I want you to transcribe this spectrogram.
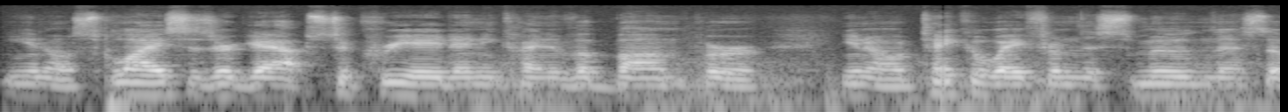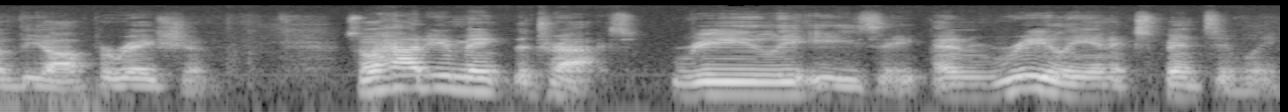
you know splices or gaps to create any kind of a bump or you know take away from the smoothness of the operation. So how do you make the tracks? Really easy and really inexpensively.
